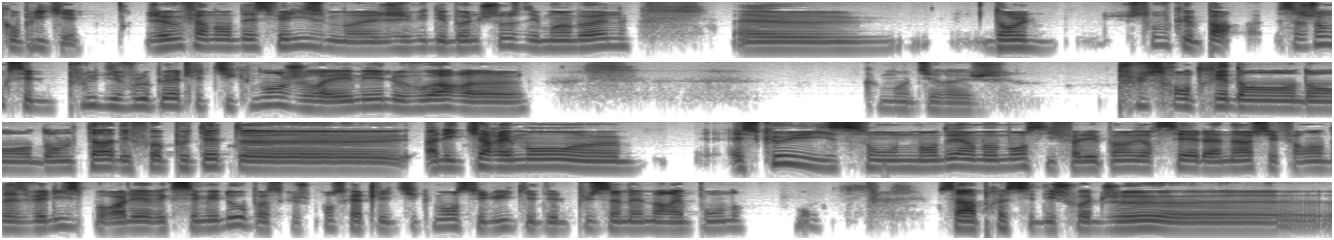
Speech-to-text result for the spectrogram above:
compliqué. J'avoue, Fernandez Félix, j'ai vu des bonnes choses, des moins bonnes. Euh, dans le, je trouve que, sachant que c'est le plus développé athlétiquement, j'aurais aimé le voir, euh, comment dirais-je, plus rentrer dans, dans, dans le tas, des fois, peut-être euh, aller carrément. est-ce qu'ils se sont demandé à un moment s'il fallait pas inverser Elanache et Fernandez Vélez pour aller avec Semedo? Parce que je pense qu'athlétiquement, c'est lui qui était le plus à même à répondre. Bon, ça après, c'est des choix de jeu.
